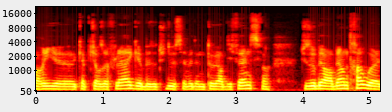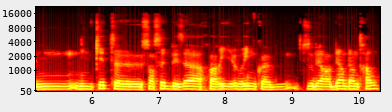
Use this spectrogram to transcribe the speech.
euh, Capture the Flag, bezotud de savet d'un Tower Defense, enfin, tu zo ber ar bern traoù a nin, nin ket euh, sanset beza ar c'hoari orin, quoi. Tu zo ber ar bern traoù.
